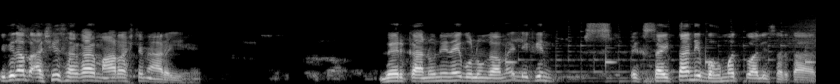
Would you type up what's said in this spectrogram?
लेकिन अब ऐसी सरकार महाराष्ट्र में आ रही है गैरकानूनी नहीं बोलूंगा मैं लेकिन एक सैतानी बहुमत वाली सरकार.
